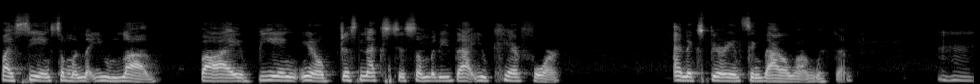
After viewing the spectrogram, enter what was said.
by seeing someone that you love, by being, you know, just next to somebody that you care for and experiencing that along with them. Mm-hmm.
